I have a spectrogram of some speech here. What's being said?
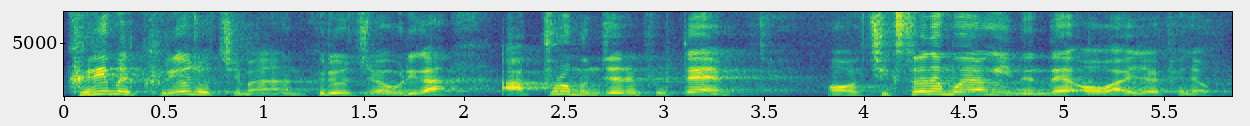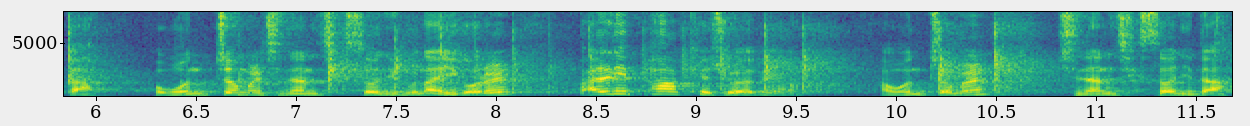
그림을 그려줬지만, 그려줬지만 우리가 앞으로 문제를 풀 때, 어, 직선의 모양이 있는데, 어, y절편이 없다. 어, 원점을 지나는 직선이구나. 이거를 빨리 파악해 줘야 돼요. 아, 원점을 지나는 직선이다.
